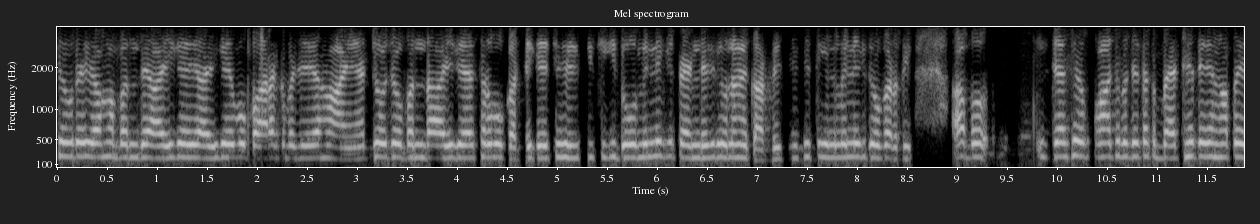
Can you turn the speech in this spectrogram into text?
पूरे यहाँ बंदे आई गए आई गए वो बारह बजे यहाँ आए हैं। जो जो बंदा आई गया सर वो कट गए। थे किसी की दो महीने की पेंडिंग थी उन्होंने काट दी। किसी तीन महीने की दो कर दी। अब जैसे पाँच बजे तक बैठे थे यहाँ पे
